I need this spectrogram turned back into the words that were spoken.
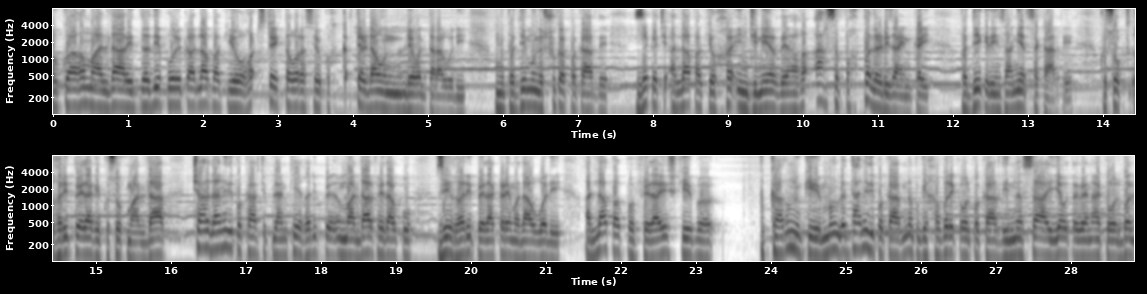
او که هغه مالدار د دې پورې کله پکې یو غټ سټیج ته ورسېو کو تر ډاون لیول ته راولي نو په دې مونږ شکر پکار دی ځکه چې الله پاک یو ښه انجینیر دی هغه هر څه په خپل ډیزاین کوي په دې کې د انسانیت څه کار دی که څوک غریب پیدا کوي که څوک مالدار چاره دا نه دي په کار چې پلان کې غریب مالدار پیدا کو زه غریب پیدا کړی مدا ولی الله پاک په پیدایش کې په کارونو کې موږ له دا نه دي په کار نه پکې خبرې کول په کار دي نه سا یو ته وینا کول بل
